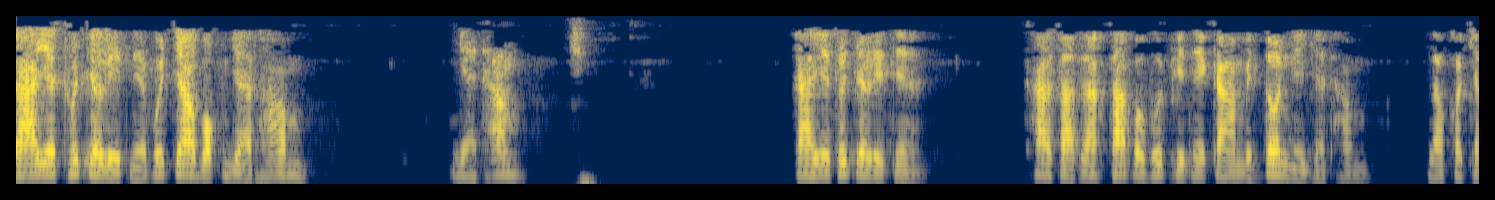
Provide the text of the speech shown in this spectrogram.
กายทุจริตเนี่ยพระเจ้าบอกอย่าทำอย่าทำกายทุจริตเนี่ย ฆ่าสัตว์รักทรัพย์ประพฤติผิดในการเป็นต้นเนี่ยอย่าทำเราก็จะ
